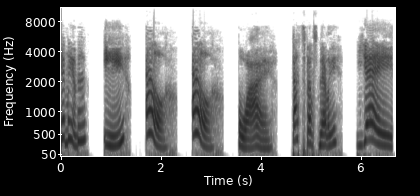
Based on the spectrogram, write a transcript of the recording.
Give me an E L L Y. That spells Nelly. Yay!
